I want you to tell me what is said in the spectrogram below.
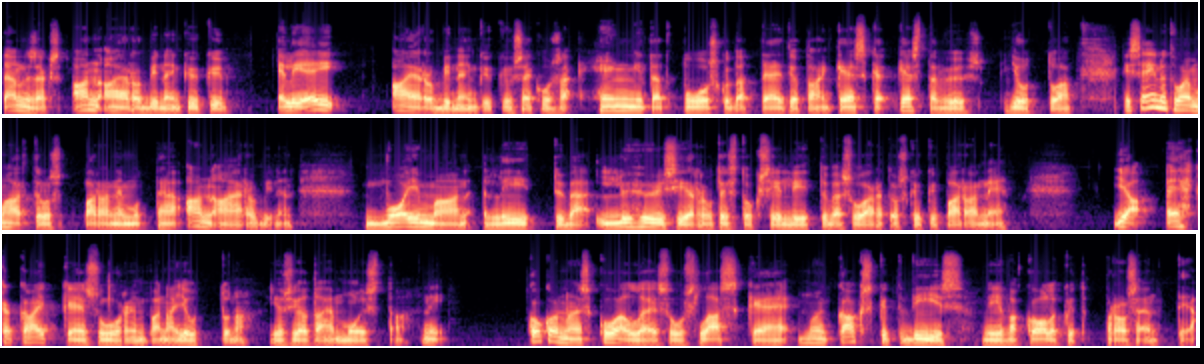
Tämän lisäksi anaerobinen kyky, eli ei aerobinen kyky, se kun sä hengität, puuskutat, teet jotain keske, kestävyysjuttua, niin se ei nyt voimaharjoittelussa parane, mutta tämä anaerobinen, voimaan liittyvä, lyhyisiin rutistuksiin liittyvä suorituskyky paranee. Ja ehkä kaikkein suurimpana juttuna, jos jotain muistaa, niin kokonaiskuolleisuus laskee noin 25-30 prosenttia,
